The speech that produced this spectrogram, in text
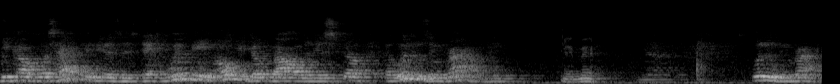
Because what's happening is, is that we're being overdosed by all of this stuff, and we're losing ground. Amen. We're losing ground.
